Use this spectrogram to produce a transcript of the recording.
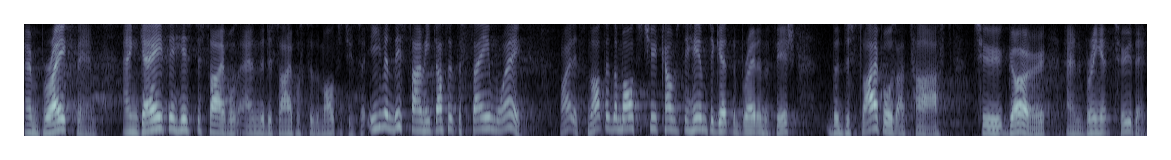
and brake them and gave to his disciples and the disciples to the multitude. So even this time he does it the same way. Right? It's not that the multitude comes to him to get the bread and the fish the disciples are tasked to go and bring it to them.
